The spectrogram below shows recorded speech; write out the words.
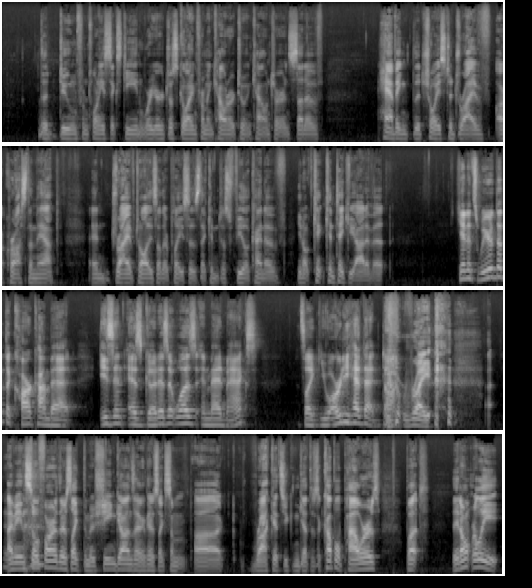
the Doom from 2016, where you're just going from encounter to encounter instead of having the choice to drive across the map and drive to all these other places that can just feel kind of you know can, can take you out of it. yeah and it's weird that the car combat isn't as good as it was in mad max it's like you already had that done right. I mean, so far there's like the machine guns. I think there's like some uh, rockets you can get. There's a couple powers, but they don't really.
